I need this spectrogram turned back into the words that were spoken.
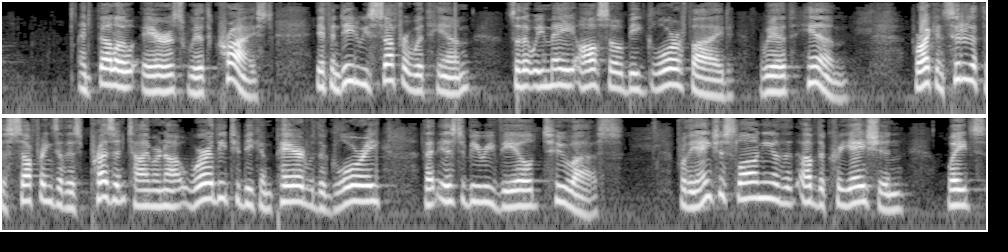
and fellow heirs with Christ, if indeed we suffer with Him, so that we may also be glorified with Him. For I consider that the sufferings of this present time are not worthy to be compared with the glory that is to be revealed to us. For the anxious longing of the, of the creation waits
